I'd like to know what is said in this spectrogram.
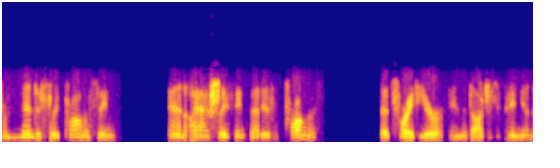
tremendously promising. And I actually think that is a promise that's right here in the Doctor's opinion.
